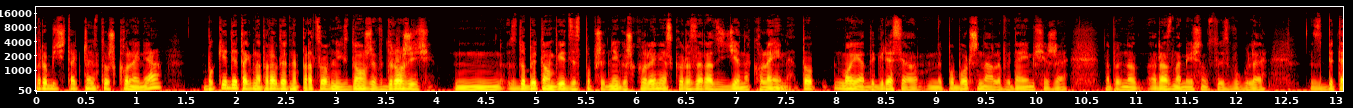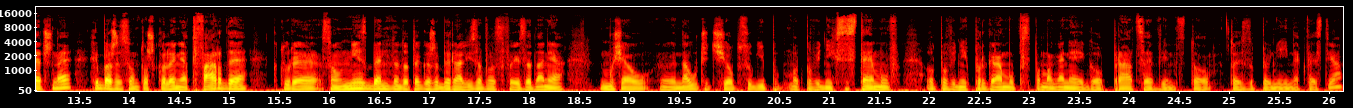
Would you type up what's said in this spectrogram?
robić tak często szkolenia, bo kiedy tak naprawdę ten pracownik zdąży wdrożyć mm, zdobytą wiedzę z poprzedniego szkolenia, skoro zaraz idzie na kolejne? To moja dygresja poboczna, ale wydaje mi się, że na pewno raz na miesiąc to jest w ogóle zbyteczne, chyba że są to szkolenia twarde, które są niezbędne do tego, żeby realizował swoje zadania. Musiał y, nauczyć się obsługi odpowiednich systemów, odpowiednich programów wspomagania jego pracy, więc to, to jest zupełnie inna kwestia.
